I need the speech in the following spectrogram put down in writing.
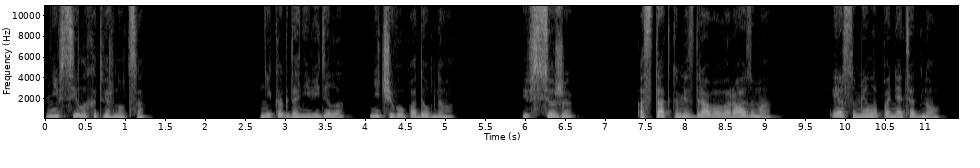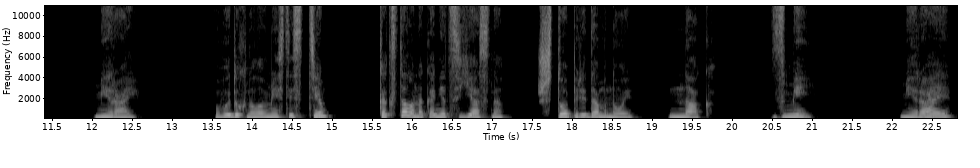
не в силах отвернуться. Никогда не видела ничего подобного. И все же, остатками здравого разума, я сумела понять одно — Мирай. Выдохнула вместе с тем, как стало наконец ясно, что передо мной Наг. Змей. Мираи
